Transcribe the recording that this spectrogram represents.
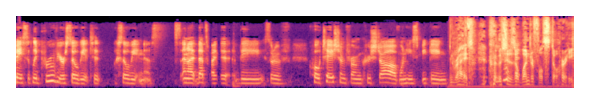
basically prove your Soviet to, Sovietness. And I, that's why the, the sort of quotation from Khrushchev when he's speaking. Right, which is a wonderful story.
